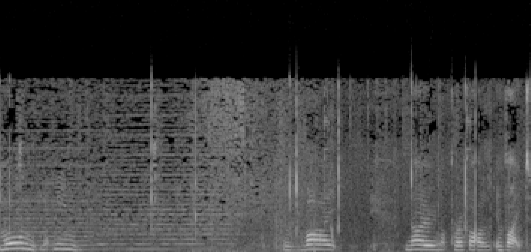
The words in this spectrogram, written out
Come on, let me invite. No, not profile. Invite.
